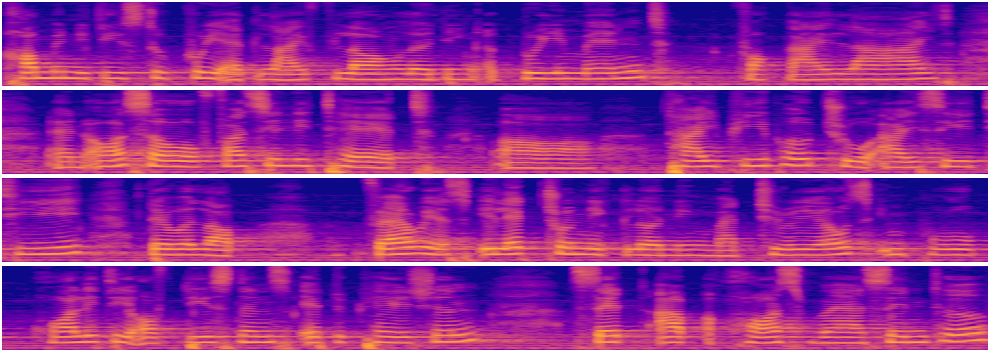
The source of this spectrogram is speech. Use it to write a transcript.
communities to create lifelong learning agreement for guidelines, and also facilitate uh, Thai people through ICT, develop various electronic learning materials, improve quality of distance education, set up a courseware center,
